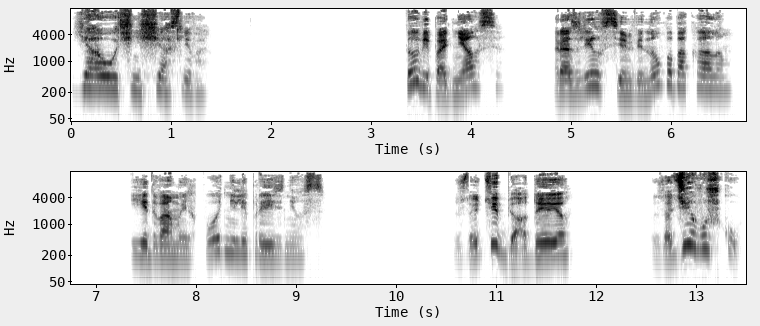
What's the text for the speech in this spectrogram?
Я очень счастлива». Тоби поднялся, разлил всем вино по бокалам, и едва мы их подняли, произнес. «За тебя, Дея!» За девушку,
